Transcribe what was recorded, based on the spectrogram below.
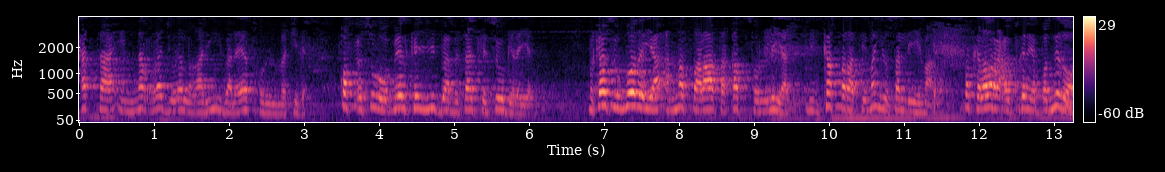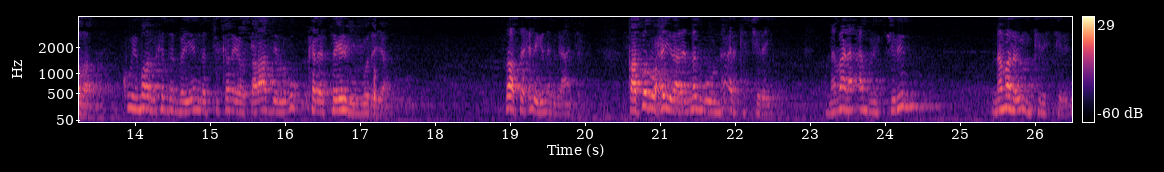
Xataa ina arajula algariiba layadkulu lmasjida qof cusub oo meel ka yimid baa masaajidka soo gelaya markaasuu moodayaa ana salaata qad sulliyat min kasrati man yusaliihimaa dadka laba ragcadood tukanaya badnidooda kuwii maqrib ka dambeeyey in la tukanayo salaadii lagu kala tegay buu moodayaa. Saasay xilliga nabiga ahaan jirta qaarkood waxay yidhahdeen nabigu uuna arki jiray. Namana amri jirin namana inkiri jirin.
